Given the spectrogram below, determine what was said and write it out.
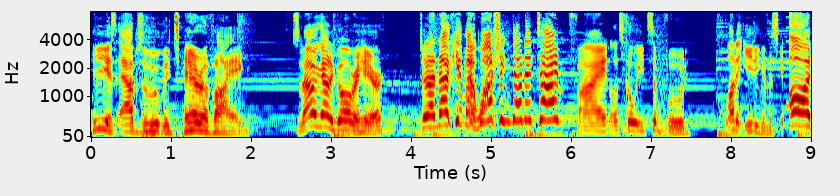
He is absolutely terrifying. So now I gotta go over here. Did I not get my washing done in time? Fine, let's go eat some food. A lot of eating in this game. Oh,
